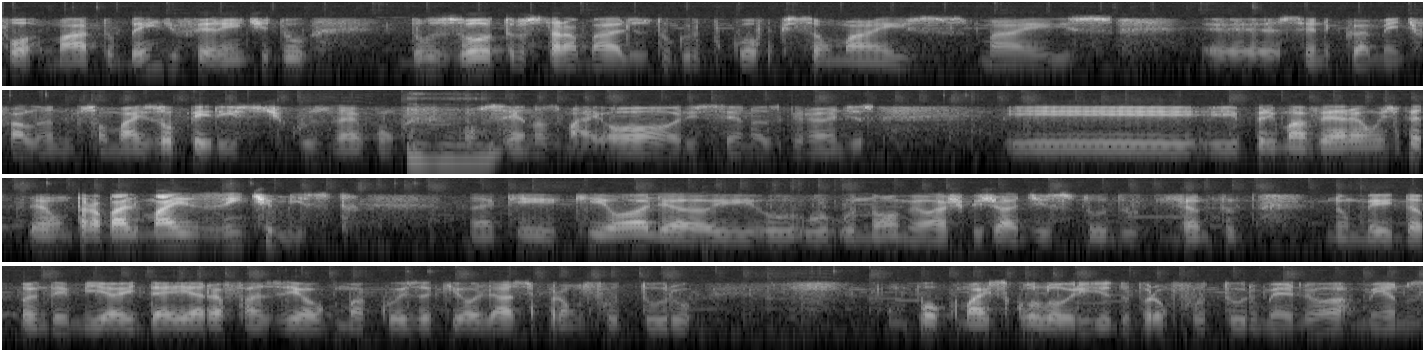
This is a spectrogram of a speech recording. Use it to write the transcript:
formato bem diferente do, dos outros trabalhos do Grupo Corpo, que são mais, mais é, cenicamente falando, são mais operísticos, né? com, com cenas maiores, cenas grandes. E, e Primavera é um, é um trabalho mais intimista. Né, que, que olha, o, o nome eu acho que já diz tudo, tanto no meio da pandemia, a ideia era fazer alguma coisa que olhasse para um futuro pouco mais colorido, para um futuro melhor, menos,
